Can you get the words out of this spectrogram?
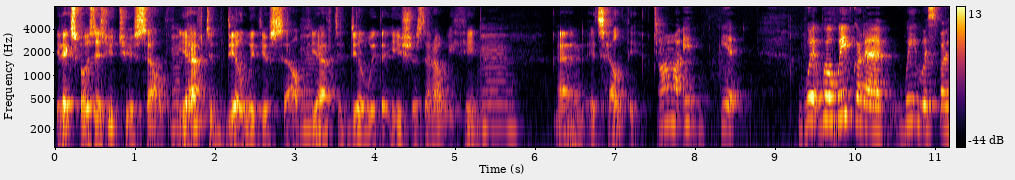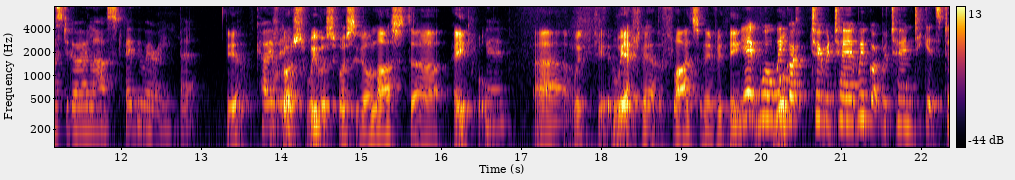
It exposes you to yourself. You Mhm. have to deal with yourself. You Mm. have to deal with the issues that are within, Mm. and it's healthy. Oh, it yeah. we well, we've got a. We were supposed to go last February, but Yeah. COVID. Of course, we were supposed to go last uh, April. Yeah. Uh, we we actually had the flights and everything. Yeah. Well, we've Booked. got two return. We've got return tickets to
